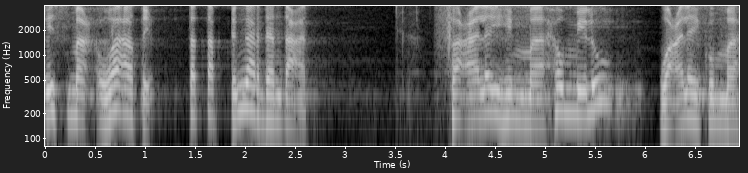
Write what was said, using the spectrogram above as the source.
isma' wa ati' tetap dengar dan taat fa'alaihim ma hummilu wa alaikum ma.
